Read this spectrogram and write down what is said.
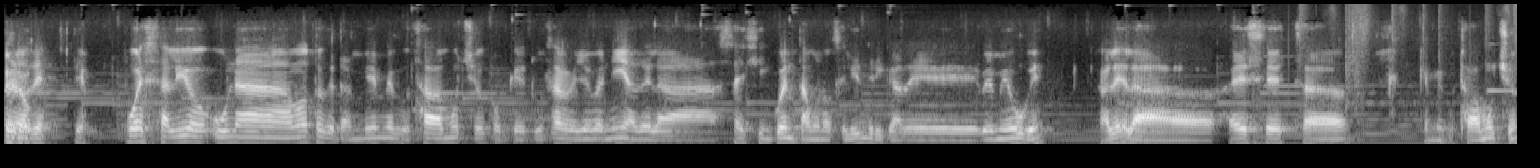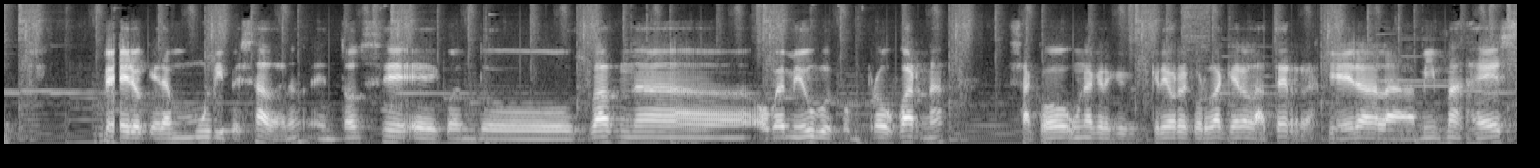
Pero después salió una moto que también me gustaba mucho, porque tú sabes yo venía de la 650 monocilíndrica de BMW, ¿vale? La S esta que me gustaba mucho pero que era muy pesada, ¿no? Entonces, eh, cuando Husqvarna o BMW compró Husqvarna, sacó una que creo recordar que era la Terra, que era la misma GS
